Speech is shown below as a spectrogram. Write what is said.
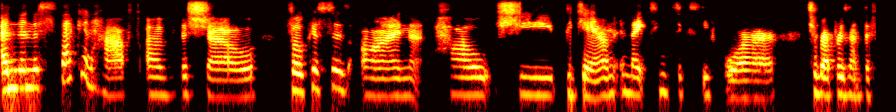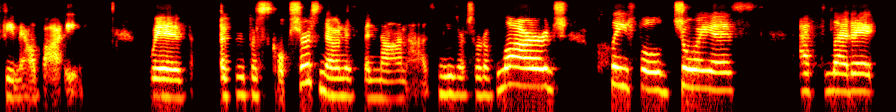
And then the second half of the show focuses on how she began in 1964 to represent the female body with a group of sculptures known as the nanas. And these are sort of large, playful, joyous, athletic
